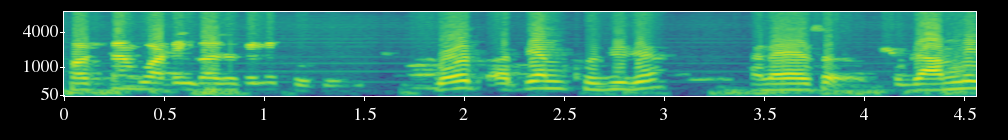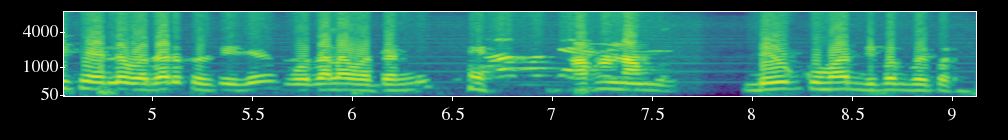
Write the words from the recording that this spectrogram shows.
ફર્સ્ટ ટાઈમ વોટિંગ કર્યો કેટલી ખુશી? બહુ અત્યંત ખુશી છે. અને ગામની છે એટલે વધારે ખુશી છે પોતાના વતનની. આપણું નામ બોલો. દેવકુમાર દીપકભાઈ પટેલ.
